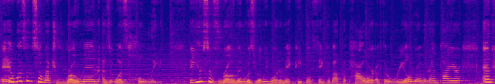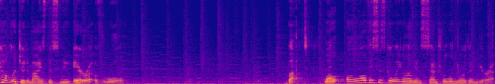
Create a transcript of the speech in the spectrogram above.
It wasn't so much Roman as it was holy. The use of Roman was really more to make people think about the power of the real Roman Empire and help legitimize this new era of rule. But while all this is going on in Central and Northern Europe,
